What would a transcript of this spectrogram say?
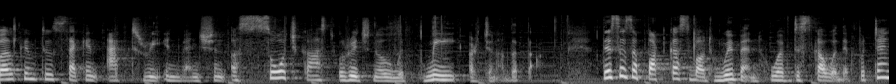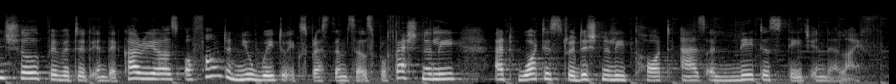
welcome to Second Act Reinvention, a Sochcast original with me, Archana Datta. This is a podcast about women who have discovered their potential, pivoted in their careers, or found a new way to express themselves professionally at what is traditionally thought as a later stage in their life.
